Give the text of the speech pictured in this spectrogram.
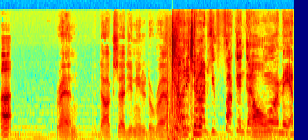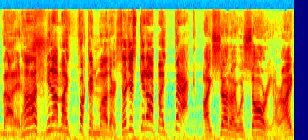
Uh, Gren, the doc said you needed a rest. How many too ma- times you fucking gonna Oh. warn me about it, huh? You're not my fucking mother, so just get off my back! I said I was sorry, all right?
